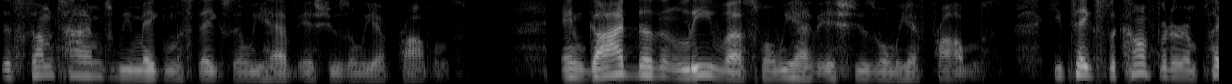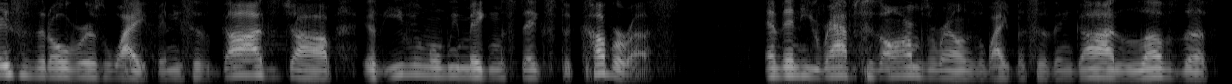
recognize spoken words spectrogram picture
that sometimes we make mistakes and we have issues and we have problems. And God doesn't leave us when we have issues, when we have problems. He takes the comforter and places it over his wife. And he says, God's job is even when we make mistakes to cover us. And then he wraps his arms around his wife and says, And God loves us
